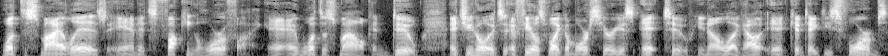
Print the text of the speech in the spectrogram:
what the smile is, and it's fucking horrifying, and, and what the smile can do. It's you know, it's it feels like a more serious it too. You know, like how it can take these forms,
